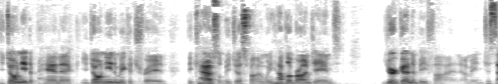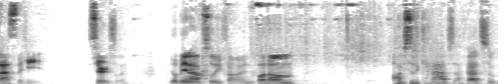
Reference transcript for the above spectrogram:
you don't need to panic, you don't need to make a trade. The Cavs will be just fine. When you have LeBron James, you're gonna be fine. I mean, just ask the Heat. Seriously, you'll be an absolutely fine. But um, obviously the Cavs have had some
